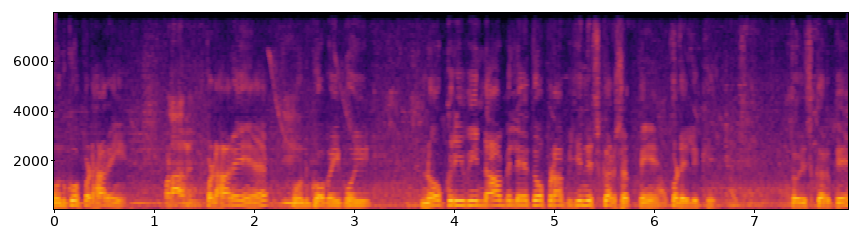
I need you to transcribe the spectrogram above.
उनको पढ़ा रहे हैं। पढ़ा रहे हैं। पढ़ा रहे हैं। उनको भाई कोई नौकरी भी ना मिले तो अपना बिज़नेस कर सकते हैं पढ़े लिखे। तो इस करके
